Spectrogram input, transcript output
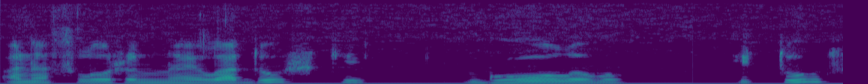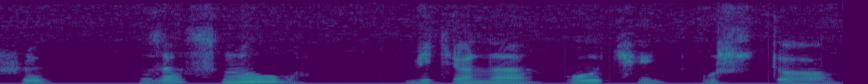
а на сложенные ладошки голову и тут же заснула, ведь она очень устала.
